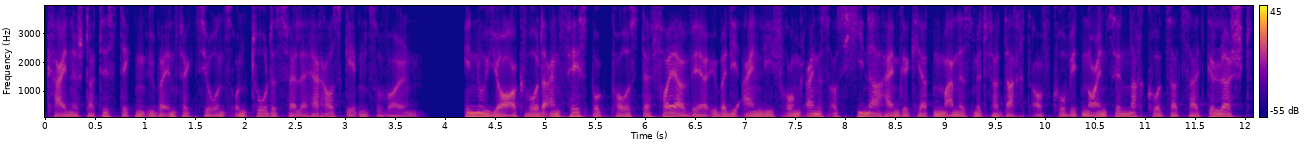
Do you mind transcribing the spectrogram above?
keine Statistiken über Infektions- und Todesfälle herausgeben zu wollen. In New York wurde ein Facebook-Post der Feuerwehr über die Einlieferung eines aus China heimgekehrten Mannes mit Verdacht auf Covid-19 nach kurzer Zeit gelöscht,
